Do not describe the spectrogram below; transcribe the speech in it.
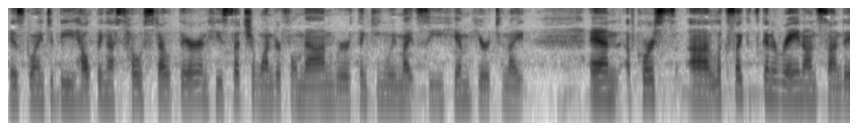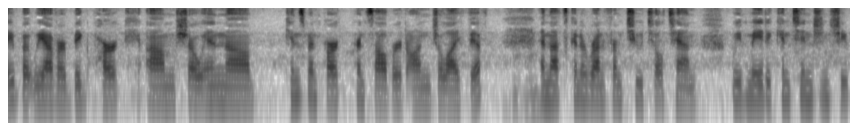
is going to be helping us host out there. And he's such a wonderful man. We're thinking we might see him here tonight. And of course, uh, looks like it's going to rain on Sunday, but we have our big park um, show in uh, Kinsmen Park, Prince Albert on July 5th, mm-hmm. and that's going to run from 2 till 10. We've made a contingency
